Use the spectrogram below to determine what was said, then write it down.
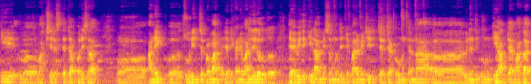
की अ, भाक्षी रस्त्याच्या परिसरात अनेक चोरींचे चोरींचं प्रमाण या ठिकाणी वाढलेलं होतं. त्यावेळी देखील आम्ही संबंधित डिपार्टमेंटची चर्चा करून त्यांना विनंती करून की आमच्या भागात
